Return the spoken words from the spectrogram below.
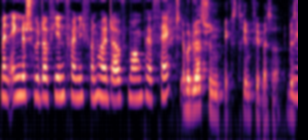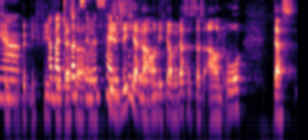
mein Englisch wird auf jeden Fall nicht von heute auf morgen perfekt. Aber du hast schon extrem viel besser. Du bist Ja. schon wirklich viel, Aber viel besser trotzdem und halt viel sicherer. Und ich glaube, das ist das A und O. dass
